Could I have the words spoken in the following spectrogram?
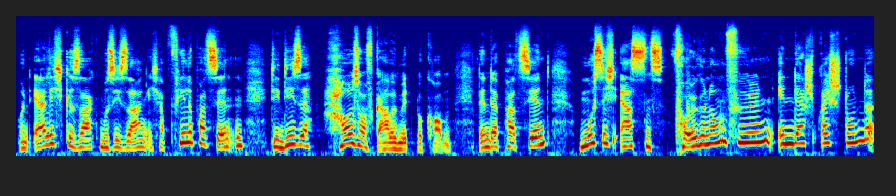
Und ehrlich gesagt muss ich sagen, ich habe viele Patienten, die diese Hausaufgabe mitbekommen. Denn der Patient muss sich erstens vollgenommen fühlen in der Sprechstunde.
